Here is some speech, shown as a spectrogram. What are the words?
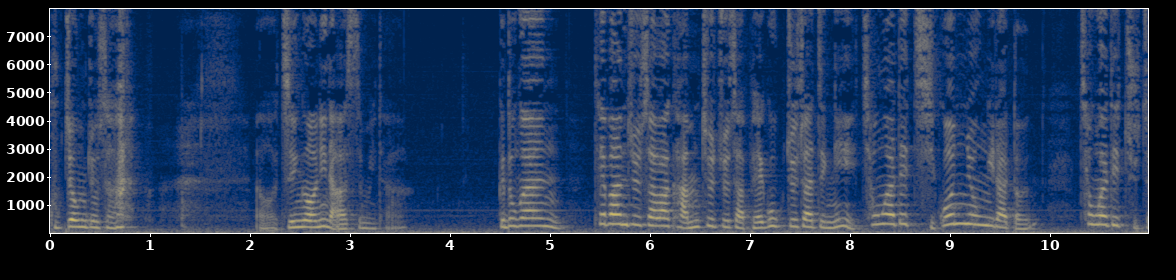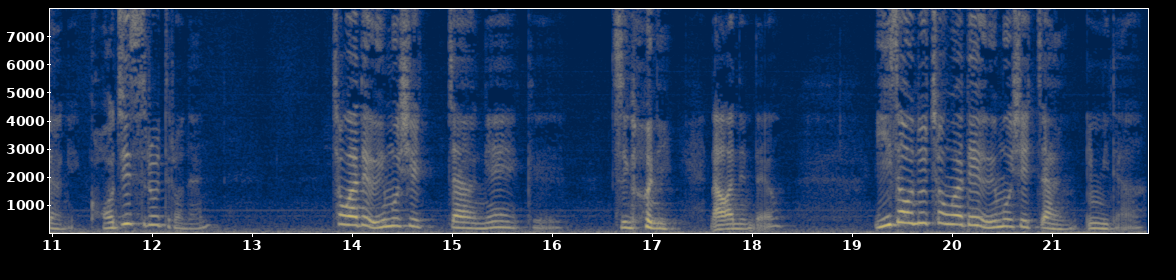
국정조사 어, 증언이 나왔습니다. 그동안 태반 주사와 감초주사, 배곡 주사 등이 청와대 직원용이라던 청와대 주장이 거짓으로 드러난 청와대 의무실장의 그 증언이 나왔는데요. 이선우 청와대 의무실장입니다.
